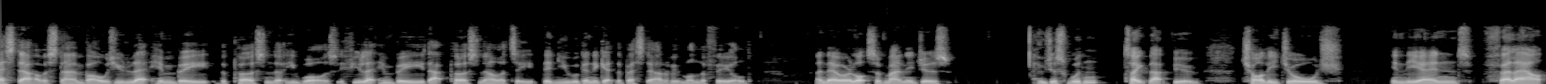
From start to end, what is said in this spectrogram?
best out of a Stan Bowles. You let him be the person that he was. If you let him be that personality, then you were going to get the best out of him on the field. And there were lots of managers who just wouldn't take that view. Charlie George, in the end, fell out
